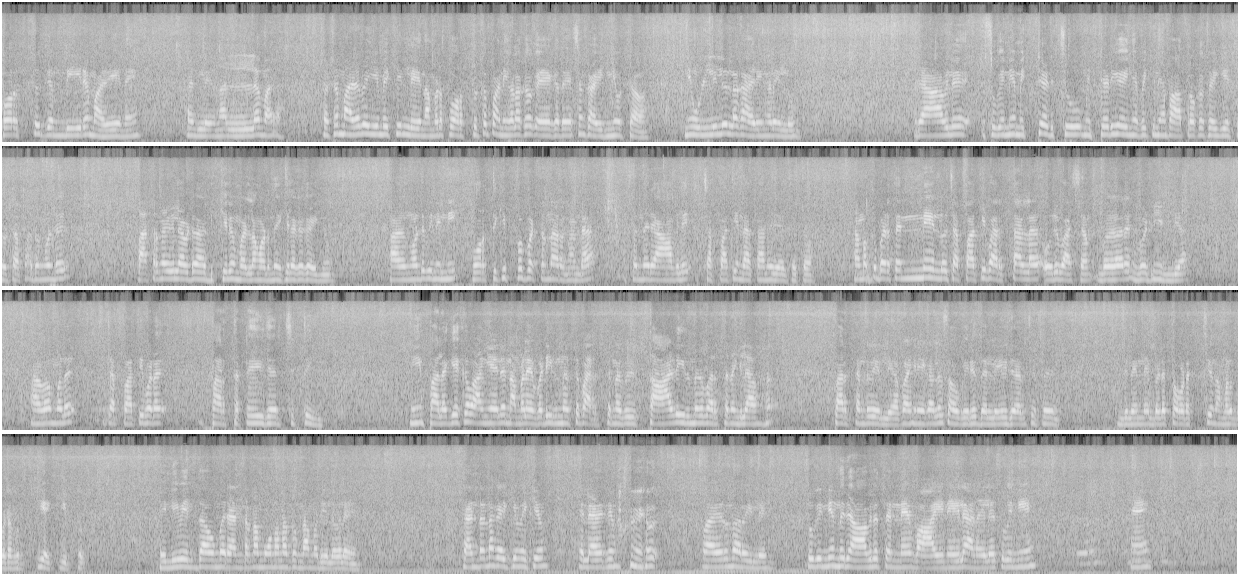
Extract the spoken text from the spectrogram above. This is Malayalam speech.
പുറത്ത് ഗംഭീര മഴയാണ്. അല്ലേ? നല്ല മഴ. പക്ഷെ മഴ പെയ്യുമ്പോഴേക്കില്ലേ നമ്മുടെ പുറത്തത്തെ പണികളൊക്കെ ഏകദേശം കഴിഞ്ഞു കേട്ടോ ഇനി ഉള്ളിലുള്ള കാര്യങ്ങളേ ഉള്ളൂ. രാവിലെ സുകന്യ മിറ്റടിച്ചു. മിറ്റടി കഴിഞ്ഞപ്പോഴേക്കും ഞാൻ പാത്രമൊക്കെ കഴുകി കേട്ടോ അപ്പോൾ അതുകൊണ്ട് പാത്രം കഴുകൽ അവിടെ അടിക്കലും വെള്ളം കൊണ്ടു വയ്ക്കലൊക്കെ കഴിഞ്ഞു. അതുകൊണ്ട് പിന്നെ ഇനി പുറത്തേക്ക് ഇപ്പോൾ പെട്ടെന്ന് ഇറങ്ങണ്ട. അപ്പം ഇന്ന് രാവിലെ ചപ്പാത്തി ഉണ്ടാക്കാമെന്ന് വിചാരിച്ചിട്ടോ നമുക്ക് ഇവിടെ തന്നെ ഉള്ളൂ. ചപ്പാത്തി വറുത്തുള്ള ഒരു വശം. വേറെ എവിടെ ഇല്ല. അപ്പോൾ നമ്മൾ ചപ്പാത്തി ഇവിടെ പരത്തട്ടെ വിചാരിച്ചിട്ട് നീ പലകയൊക്കെ വാങ്ങിയാലും നമ്മൾ എവിടെ ഇരുന്നിട്ട് പരത്തണത് താഴെ ഇരുന്നിട്ട് പരത്തണമെങ്കിൽ പരത്തേണ്ടി വരില്ല? അപ്പോൾ അതിനേക്കാളും സൗകര്യം ഇതല്ലേ വിചാരിച്ചിട്ട് ഇതിൽ തന്നെ ഇവിടെ തുടച്ച് നമ്മൾ ഇവിടെ വൃത്തിയാക്കി ഇട്ടു വലിയ വലുതാവുമ്പോൾ രണ്ടെണ്ണം മൂന്നെണ്ണം തിന്നാൽ മതിയല്ലോ അല്ലേ? രണ്ടെണ്ണം കഴിക്കും വയ്ക്കും എല്ലാവരും വയറൊന്നും അറിയില്ലേ? സുകന്യ ഇന്ന് രാവിലെ തന്നെ വായനയിലാണ് അല്ലേ സുകന്യ? ഏ?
